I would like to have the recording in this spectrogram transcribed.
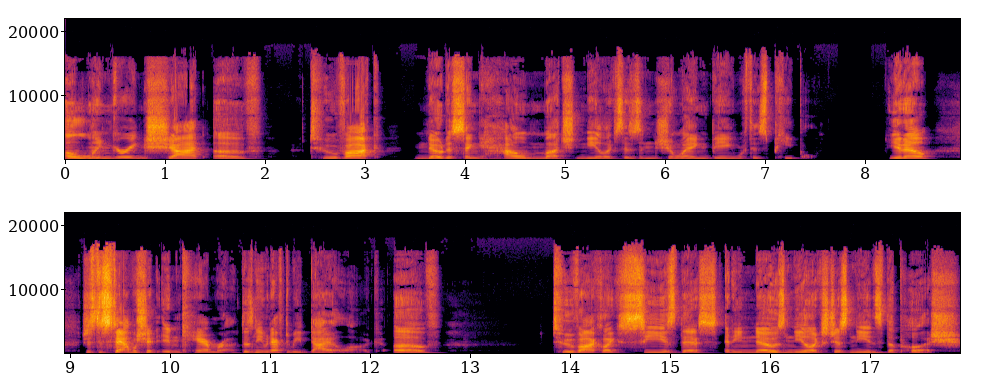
a lingering shot of Tuvok noticing how much Neelix is enjoying being with his people, you know, just establish it in camera. It doesn't even have to be dialogue of Tuvok like sees this and he knows Neelix just needs the push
